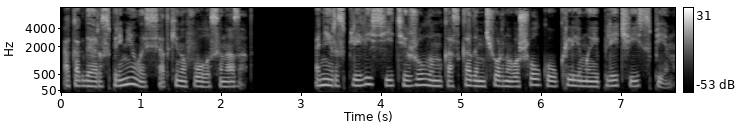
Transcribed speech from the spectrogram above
А когда распрямилась, откинув волосы назад, они расплелись и тяжелым каскадом черного шелка укрыли мои плечи и спину,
